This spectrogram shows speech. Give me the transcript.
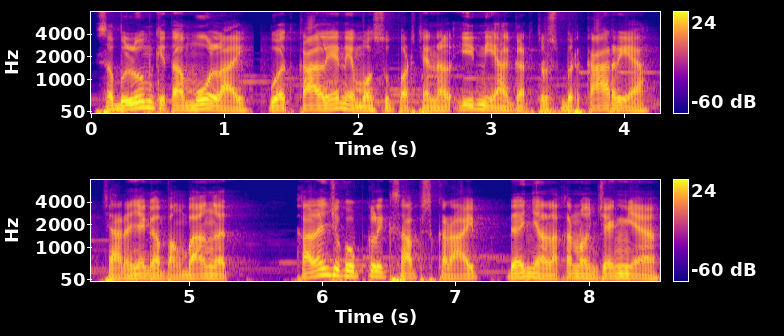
Sebelum kita mulai, buat kalian yang mau support channel ini agar terus berkarya, caranya gampang banget Kalian cukup klik subscribe dan nyalakan loncengnya.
